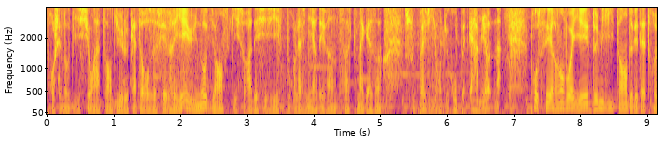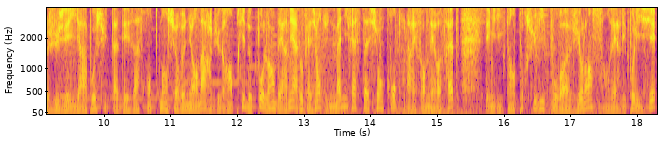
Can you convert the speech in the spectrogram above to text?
Prochaine audition attendue le 14 février, une audience qui sera décisive pour l'avenir des 25 magasins sous pavillon du groupe Hermione. Procès renvoyé, deux militants devaient être jugés hier à Pau suite à des affrontements survenus en marge du Grand Prix de Pau l'an dernier à l'occasion d'une manifestation contre la réforme des retraites. Des militants poursuivis pour euh, violence envers les policiers.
